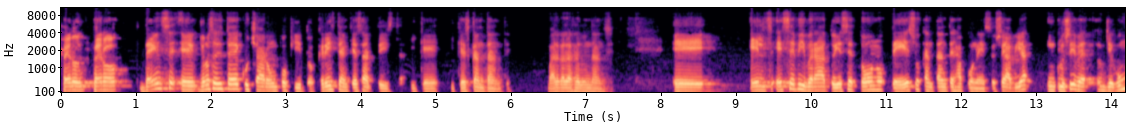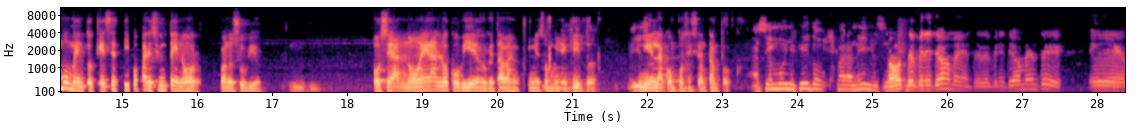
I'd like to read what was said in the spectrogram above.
Pero, pero dense, eh, yo no sé si ustedes escucharon un poquito, Cristian, que es artista y que, y que es cantante, valga la redundancia, eh, el- ese vibrato y ese tono de esos cantantes japoneses, o sea, había, inclusive, llegó un momento que ese tipo parecía un tenor cuando subió. O sea, no eran locos viejos que estaban en esos muñequitos, Ellos ni son- en la composición tampoco. hacían muñequitos para niños. No, definitivamente, definitivamente. eh,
